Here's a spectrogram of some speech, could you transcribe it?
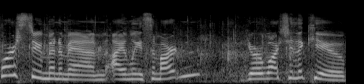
For Stu Miniman, I'm Lisa Martin. You're watching theCUBE.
